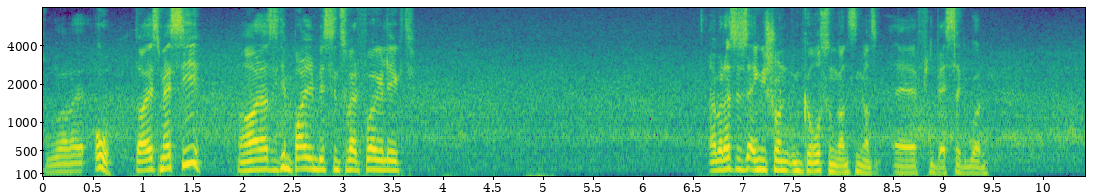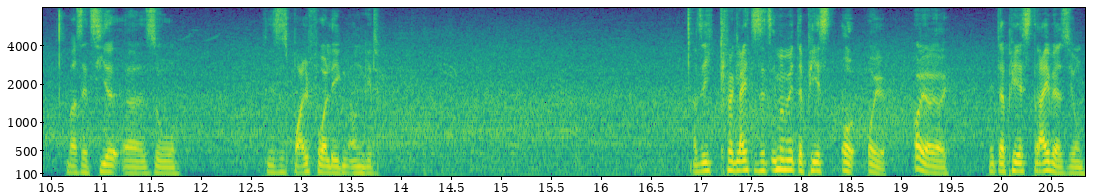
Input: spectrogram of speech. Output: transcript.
Suarez. Oh, da ist Messi. Oh, da hat sich den Ball ein bisschen zu weit vorgelegt. Aber das ist eigentlich schon im Großen und Ganzen ganz äh, viel besser geworden. Was jetzt hier äh, so dieses Ballvorlegen angeht. Also ich vergleiche das jetzt immer mit der PS... Oh, oi, oi, oi. Mit der PS3-Version.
